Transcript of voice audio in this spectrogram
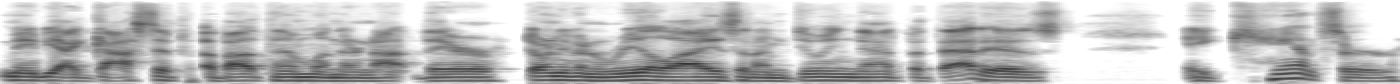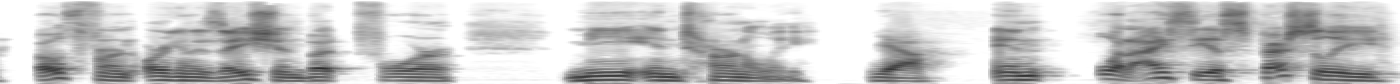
Maybe I gossip about them when they're not there. Don't even realize that I'm doing that. But that is a cancer, both for an organization, but for me internally. Yeah. And what I see, especially,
